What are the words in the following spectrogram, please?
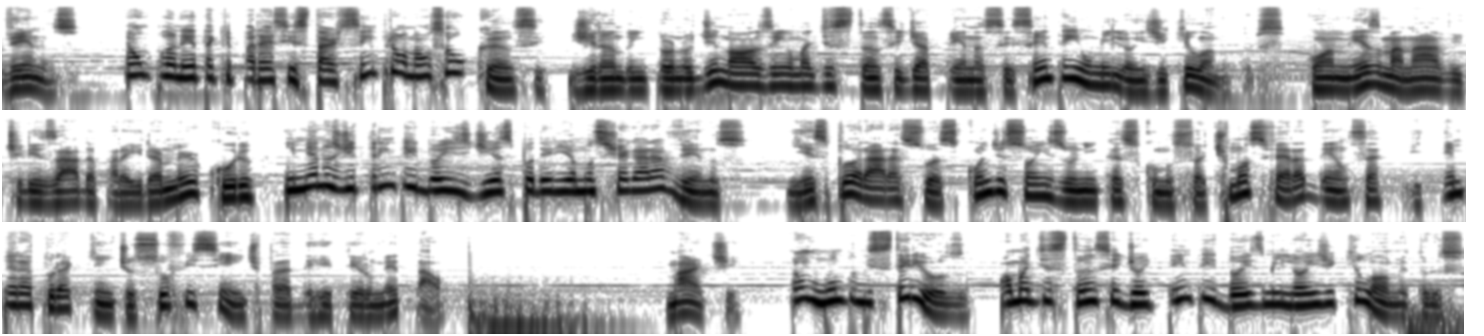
Vênus é um planeta que parece estar sempre ao nosso alcance, girando em torno de nós em uma distância de apenas 61 milhões de quilômetros. Com a mesma nave utilizada para ir a Mercúrio, em menos de 32 dias poderíamos chegar a Vênus e explorar as suas condições únicas, como sua atmosfera densa e temperatura quente o suficiente para derreter o metal. Marte é um mundo misterioso, a uma distância de 82 milhões de quilômetros,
